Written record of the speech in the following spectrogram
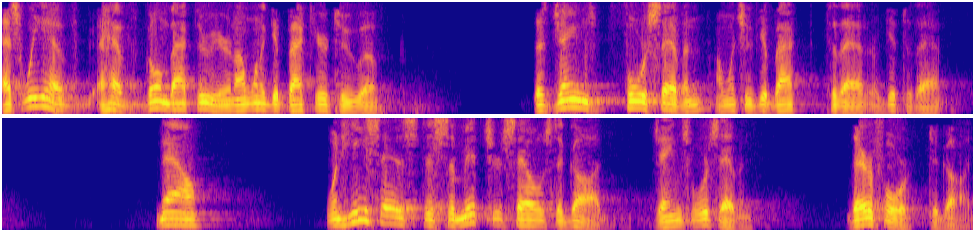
as we have, have gone back through here, and I want to get back here to, uh, James 4, 7. I want you to get back to that, or get to that. Now, when he says to submit yourselves to God, James 4, 7, therefore to God.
